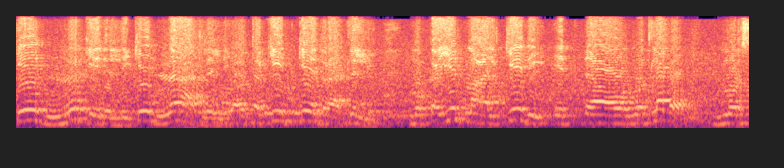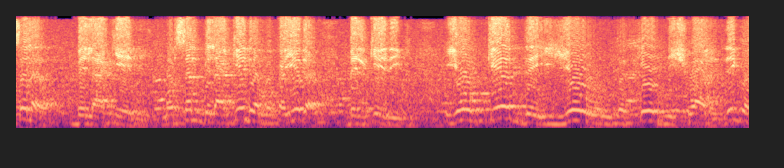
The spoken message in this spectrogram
کید نه کېدل دي کید نه راتلل دي او تکید کید راتلل دي مقید مع الکید او مطلق مرسل بلا کید مرسل بلا کید او مقید بل کید یو کید دی یو د کید نشوال دی کو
